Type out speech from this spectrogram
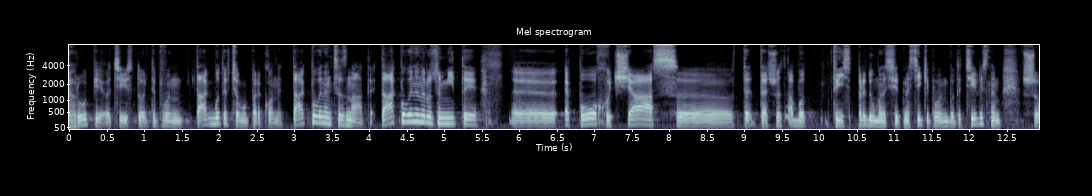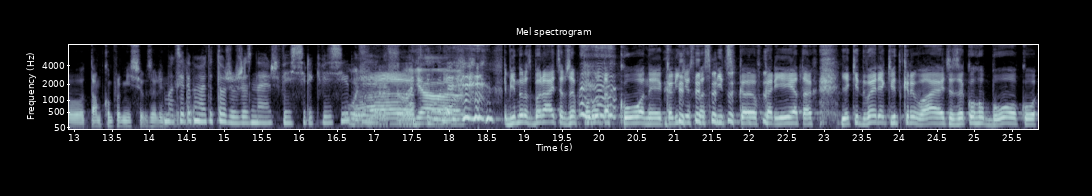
групі, оці історії, ти повинен так бути в цьому переконаний, так повинен це знати, так повинен розуміти е, епоху, час, е, те, те, що або твій придуманий світ настільки повинен бути цілісним, що там компромісів взагалі не Макс, я так понимаю, ти теж вже знаєш весь реквізит. Він розбирається вже в породах коней, кількість спіц в каретах, які двері як відкриваються, з якого боку,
